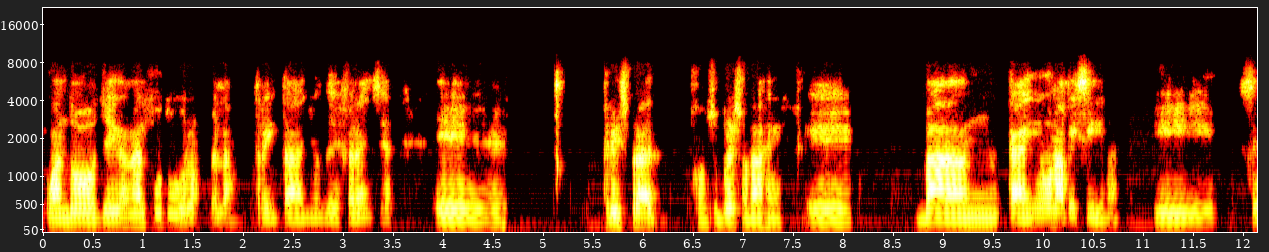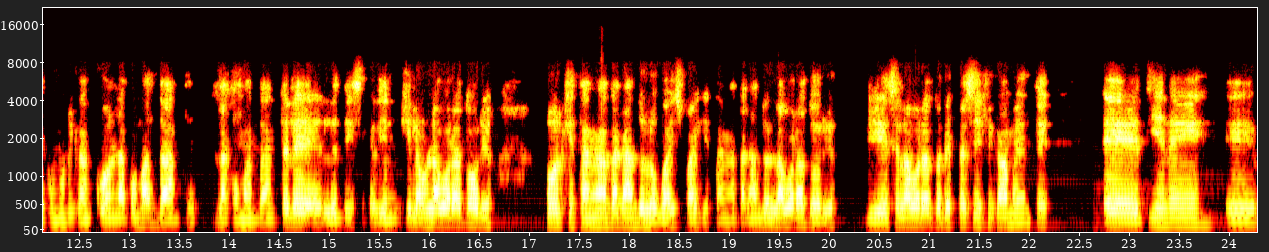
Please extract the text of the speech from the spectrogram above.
cuando llegan al futuro, ¿verdad? 30 años de diferencia, eh, Chris Pratt con su personaje van, caen en una piscina y se comunican con la comandante. La comandante les dice que tienen que ir a un laboratorio porque están atacando los White Spikes, están atacando el laboratorio. Y ese laboratorio específicamente eh, tiene eh,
